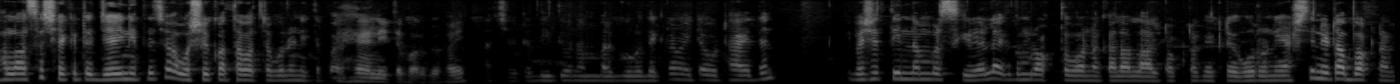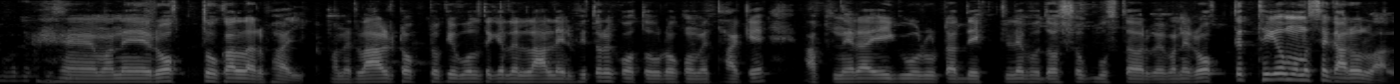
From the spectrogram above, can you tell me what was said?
ভালো আছে সেক্ষেত্রে যেই নিতে চায় অবশ্যই কথাবার্তা বলে নিতে পারবে। হ্যাঁ নিতে পারবে ভাই। আচ্ছা এটা দ্বিতীয় নাম্বার গরু দেখলাম এটা উঠাই দেন। বেশি তিন নম্বর সিরিয়ালে একদম রক্তবর্ণ কালার লাল টকটকে একটা গরু নিয়ে আসছেন এটা বকনা গরু হ্যাঁ মানে রক্ত কালার ভাই মানে লাল টকটকে বলতে গেলে লালের ভিতরে কত রকমের থাকে আপনারা এই গরুটা দেখলে দর্শক বুঝতে পারবে মানে রক্তের থেকেও মনে হচ্ছে গাঢ় লাল।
